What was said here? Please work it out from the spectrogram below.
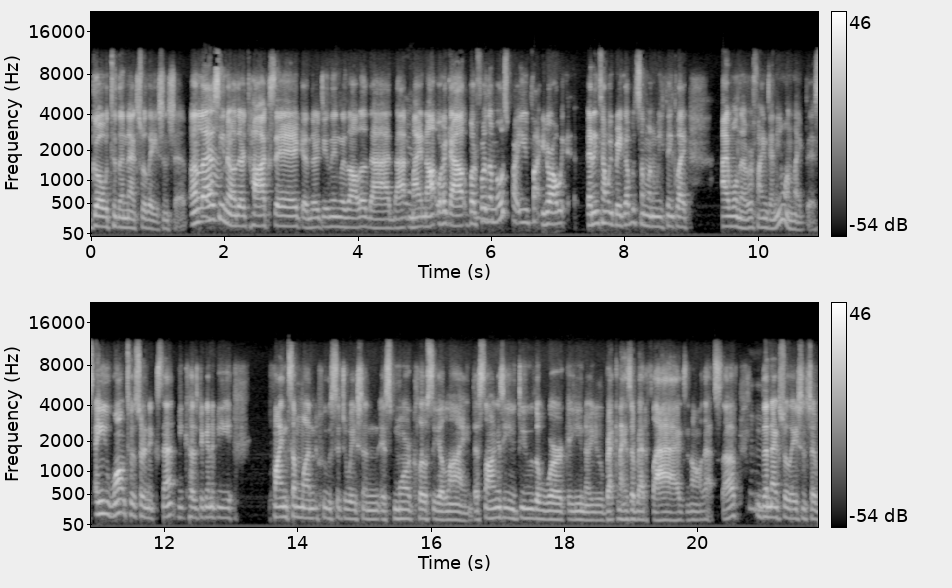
go to the next relationship unless yeah. you know they're toxic and they're dealing with all of that that yeah. might not work out but for the mm-hmm. most part you find you're always anytime we break up with someone we think like i will never find anyone like this and you won't to a certain extent because you're going to be find someone whose situation is more closely aligned as long as you do the work and you know you recognize the red flags and all that stuff mm-hmm. the next relationship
